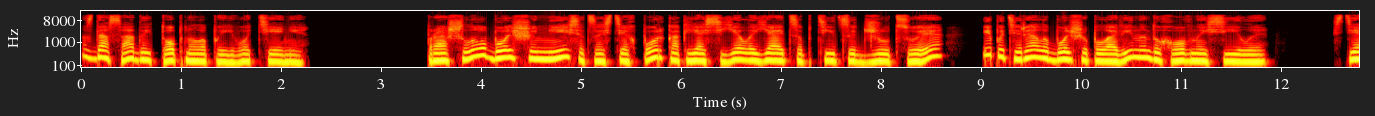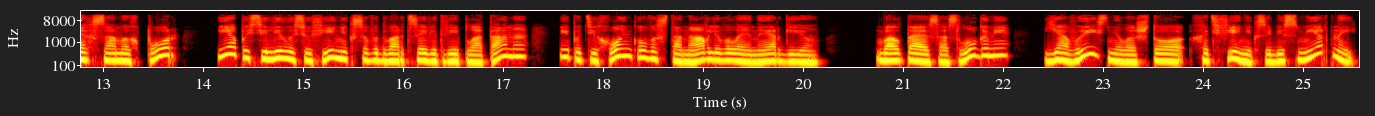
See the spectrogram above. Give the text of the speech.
с досадой топнула по его тени. Прошло больше месяца с тех пор, как я съела яйца птицы Джуцуэ и потеряла больше половины духовной силы. С тех самых пор я поселилась у Феникса во дворце ветвей Платана и потихоньку восстанавливала энергию. Болтая со слугами, я выяснила, что, хоть Феникс и бессмертный,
